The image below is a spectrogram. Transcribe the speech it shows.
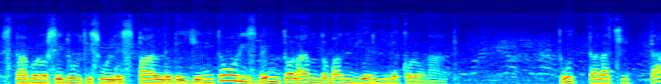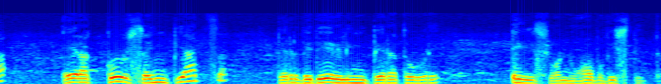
stavano seduti sulle spalle dei genitori sventolando bandierine colorate. Tutta la città era accorsa in piazza per vedere l'imperatore e il suo nuovo vestito.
